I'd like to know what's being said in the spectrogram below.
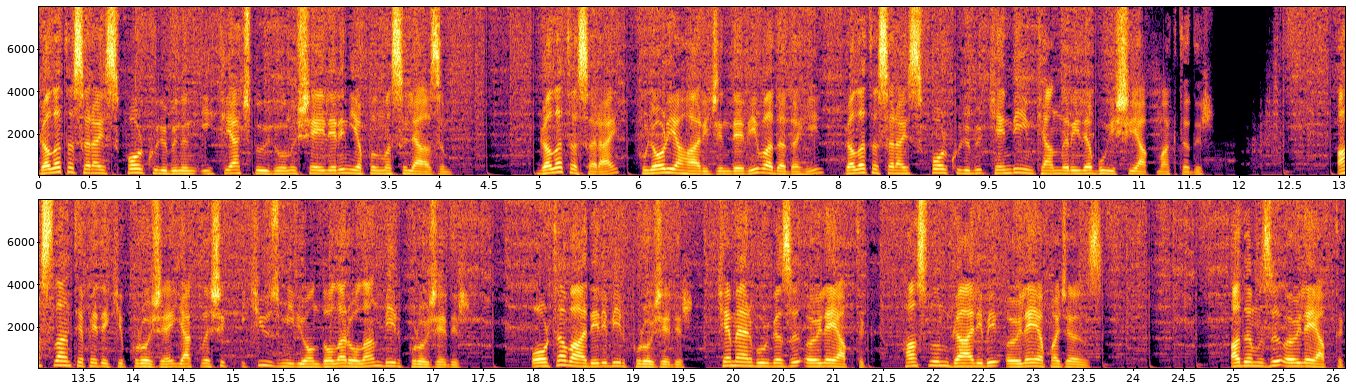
Galatasaray Spor Kulübü'nün ihtiyaç duyduğunu şeylerin yapılması lazım. Galatasaray, Florya haricinde Riva'da dahil, Galatasaray Spor Kulübü kendi imkanlarıyla bu işi yapmaktadır. Aslantepe'deki proje yaklaşık 200 milyon dolar olan bir projedir. Orta vadeli bir projedir. Kemerburgaz'ı öyle yaptık. Hasnun Galibi öyle yapacağız. Adamızı öyle yaptık.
